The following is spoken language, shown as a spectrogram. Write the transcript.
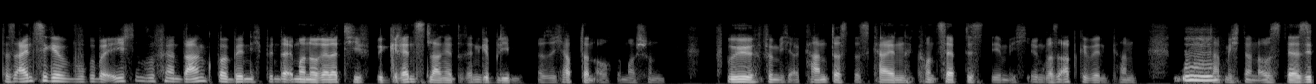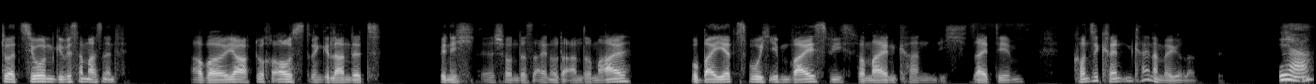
Das Einzige, worüber ich insofern dankbar bin, ich bin da immer nur relativ begrenzt lange drin geblieben. Also ich habe dann auch immer schon früh für mich erkannt, dass das kein Konzept ist, dem ich irgendwas abgewinnen kann. Und Mhm. habe mich dann aus der Situation gewissermaßen entfernt. Aber ja, durchaus drin gelandet bin ich äh, schon das ein oder andere Mal. Wobei jetzt, wo ich eben weiß, wie ich es vermeiden kann, ich seitdem konsequent in keiner mehr gelandet bin. Ja.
